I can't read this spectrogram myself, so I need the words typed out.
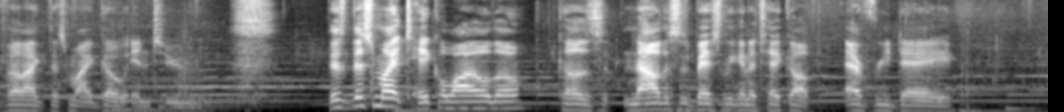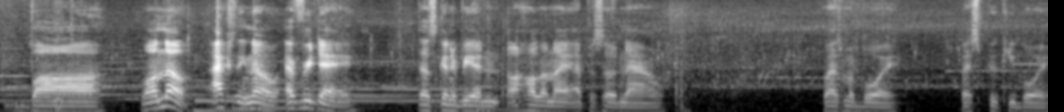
feel like this might go into... This, this might take a while, though, because now this is basically going to take up every day bar... Well, no. Actually, no. Every day, there's going to be an, a Hollow Knight episode now. Where's my boy? Where's Spooky Boy?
